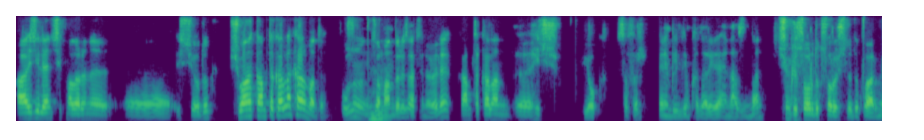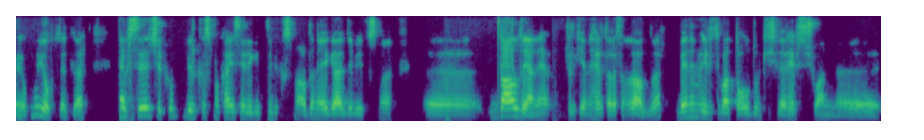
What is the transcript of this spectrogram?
acilen çıkmalarını e, istiyorduk. Şu an kampta kalan kalmadı. Uzun Hı. zamandır zaten öyle. Kampta kalan e, hiç yok. Sıfır. Benim bildiğim kadarıyla en azından. Çünkü sorduk soruşturduk var mı yok mu? Yok dediler. Hepsi çıkıp bir kısmı Kayseri gitti, bir kısmı Adana'ya geldi, bir kısmı e, dağıldı yani. Türkiye'nin her tarafını dağıldılar. Benim irtibatta olduğum kişiler hepsi şu an e,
